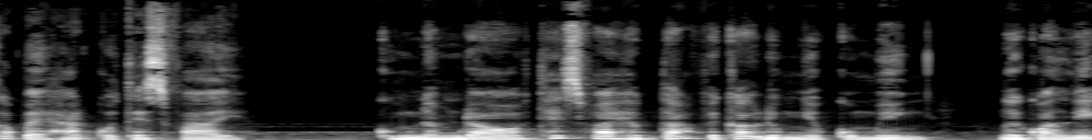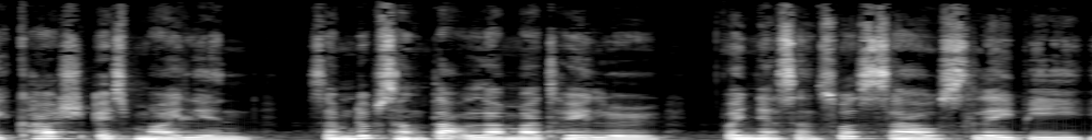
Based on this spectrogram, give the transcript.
các bài hát của Tesfaye. Cùng năm đó, Tesfaye hợp tác với các đồng nghiệp của mình người quản lý Cash Esmailian, giám đốc sáng tạo Lama Taylor và nhà sản xuất Sal Slaby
